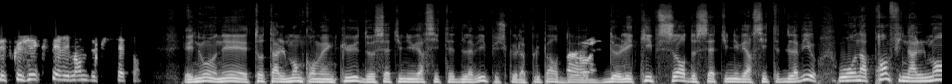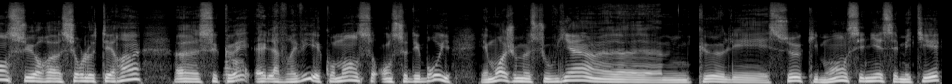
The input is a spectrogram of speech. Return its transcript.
ce que j'expérimente depuis sept ans. Et nous, on est totalement convaincus de cette université de la vie, puisque la plupart de, Ah ouais. de l'équipe sort de cette université de la vie, où on apprend finalement sur, euh, sur le terrain euh, ce que Ouais. est la vraie vie et comment on se- on se débrouille. Et moi, je me souviens euh, que les, ceux qui m'ont enseigné ces métiers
